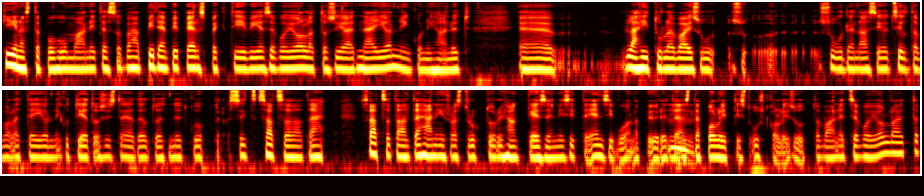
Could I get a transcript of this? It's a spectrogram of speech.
Kiinasta puhumaan, niin tässä on vähän pidempi perspektiivi ja se voi olla tosiaan, että nämä ei ole niin kuin ihan nyt lähitulevaisuuden asioita sillä tavalla, että ei ole niin tietoisista ajateltu, että nyt kun satsataan, täh, satsataan tähän infrastruktuurihankkeeseen, niin sitten ensi vuonna pyydetään mm. sitä poliittista uskollisuutta, vaan että se voi olla, että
